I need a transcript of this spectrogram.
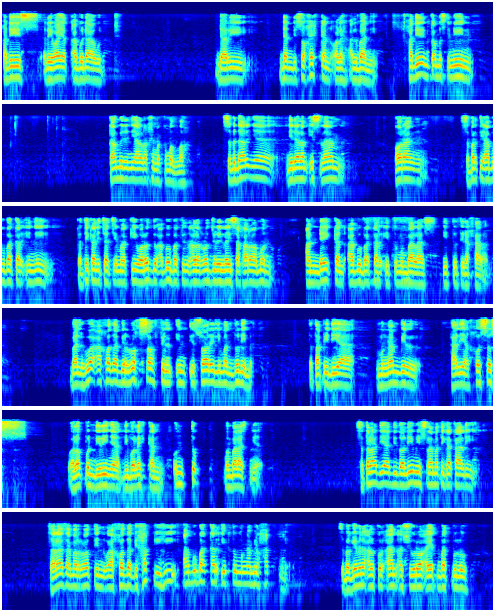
Hadis riwayat Abu Dawud dari dan disohhkan oleh Albani. Hadirin kaum muslimin kaum milenial rahimakumullah. Sebenarnya di dalam Islam orang seperti Abu Bakar ini ketika dicaci maki waruddu Abu Bakrin ala rajuli laisa haramun. Andaikan Abu Bakar itu membalas itu tidak haram. Bal huwa akhadha birrukhsah fil intisari liman dhulim tetapi dia mengambil hal yang khusus walaupun dirinya dibolehkan untuk membalasnya. Setelah dia didolimi selama tiga kali, salah sama rotin wa khoda Abu Bakar itu mengambil haknya. Sebagaimana Al-Quran Ashura ayat 40.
